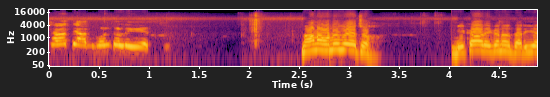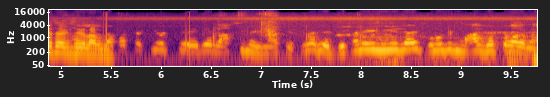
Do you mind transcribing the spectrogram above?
ছাড়াতে আধ ঘণ্টা লেগে যাচ্ছে। না না অনুযায়ী আছো? বেকার এখানে দাঁড়িয়ে আছে থেকে লাভ ব্যাপারটা কি হচ্ছে এদের রাশি নেই মাছে ঠিক আছে? যেখানেই নিয়ে যায় কোনোদিন মাছ ধরতে পারে না।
